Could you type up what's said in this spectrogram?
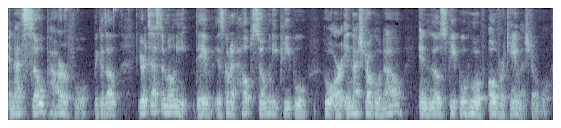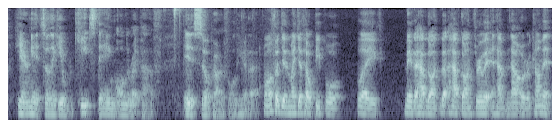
and that's so powerful because I, your testimony, Dave, is gonna help so many people who are in that struggle now. And those people who have overcame that struggle, hearing it so they can keep staying on the right path. It is so powerful to hear that. Well, also, it might just help people like maybe that have gone that have gone through it and have now overcome it,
